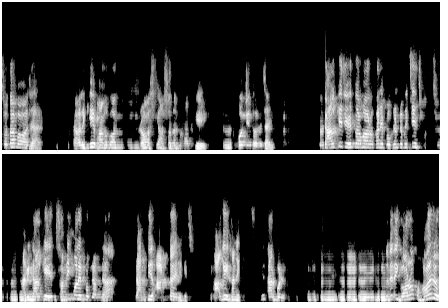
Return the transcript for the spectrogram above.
শ্রোতা পাওয়া যায়, তাহলে কে ভাগবত রস কি আস্বাদন করা থেকে বঞ্চিত হতে চাই? কালকে যেহেতু আমার ওখানে প্রোগ্রামটা আমি চেঞ্জ করছি, আমি কালকে শপিং মলের প্রোগ্রামটা রাত্রি আটটায় রেখেছি। আগে এখানে তারপরে যদি গরম হয়ও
